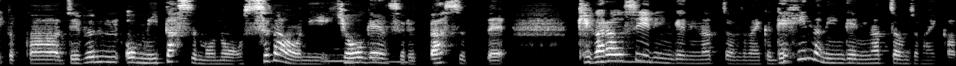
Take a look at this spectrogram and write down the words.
いとか、自分を満たすものを素直に表現する、出すって、汚らわしい人間になっちゃうんじゃないか、下品な人間になっちゃうんじゃないかっ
